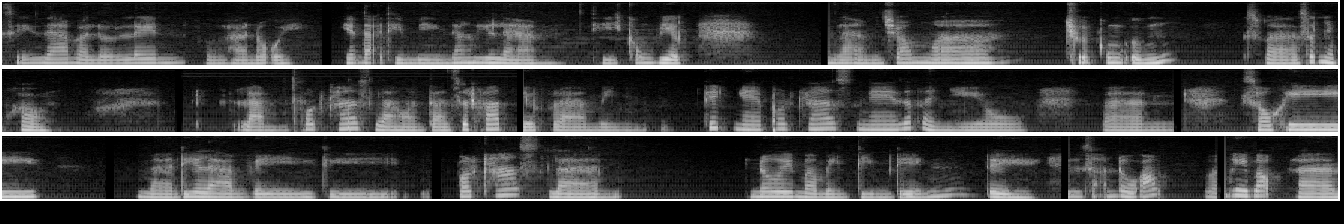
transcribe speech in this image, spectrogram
sinh ra và lớn lên ở Hà Nội. Hiện tại thì mình đang đi làm thì công việc làm trong uh, chuỗi cung ứng và xuất nhập khẩu. Làm podcast là hoàn toàn xuất phát việc là mình thích nghe podcast nghe rất là nhiều. Và sau khi mà đi làm về thì podcast là nơi mà mình tìm đến để thư giãn đầu óc. Và hy vọng là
